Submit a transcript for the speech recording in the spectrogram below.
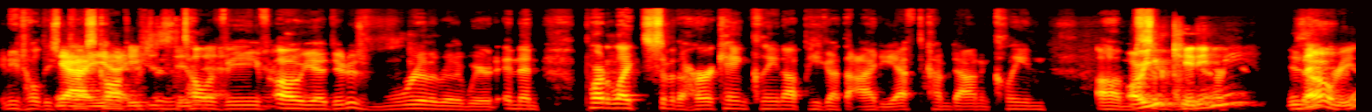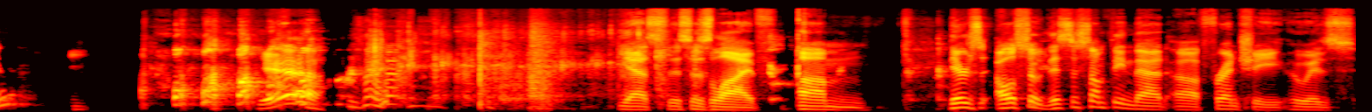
and he'd hold these Yeah, press yeah, conferences in did Tel that. Aviv. Oh yeah, dude, it was really, really weird. And then part of like some of the hurricane cleanup, he got the IDF to come down and clean. Um, Are you kidding me? Is No. that real? Yeah, Yes, this is live. Um, there's also this is something that uh Frenchie, who is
